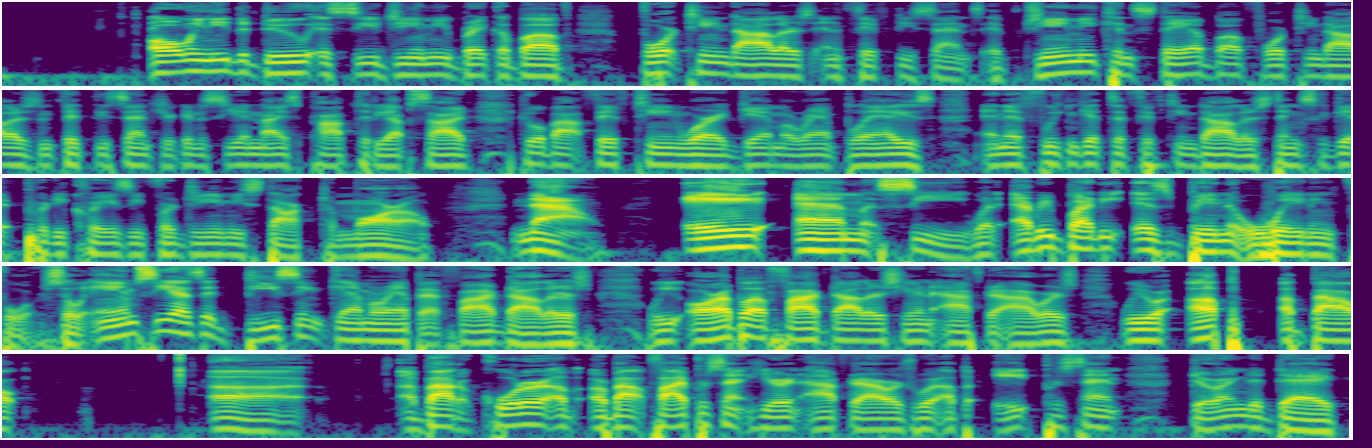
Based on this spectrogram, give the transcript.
All we need to do is see GME break above $14.50. If GME can stay above $14.50, you're going to see a nice pop to the upside to about 15 where a gamma ramp lays. And if we can get to $15, things could get pretty crazy for GME stock tomorrow. Now, AMC, what everybody has been waiting for. So AMC has a decent gamma ramp at $5. We are above $5 here in after hours. We were up about uh about a quarter of about 5% here in after hours. We're up 8% during the day.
